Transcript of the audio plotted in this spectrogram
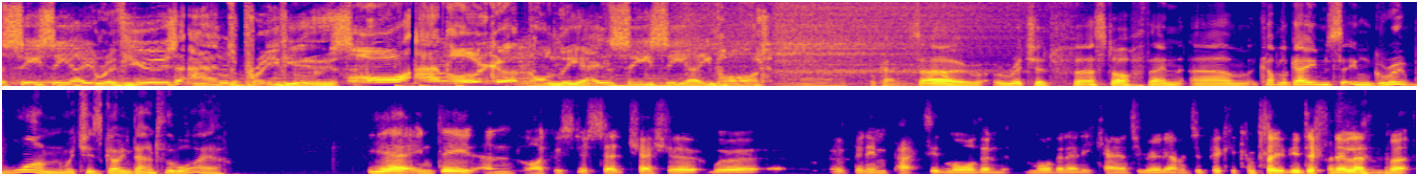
NCCA reviews and previews. Law and Logan on the NCCA pod. Okay, so Richard, first off, then um, a couple of games in Group One, which is going down to the wire. Yeah, indeed, and like we just said, Cheshire were have been impacted more than more than any county really, having to pick a completely different eleven. but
